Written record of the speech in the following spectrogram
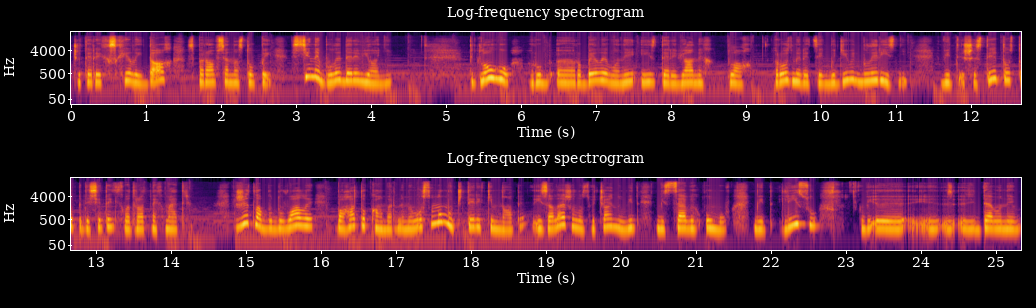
Чотирисхилий дах спирався на стовпи, стіни були дерев'яні. Підлогу е, робили вони із дерев'яних плах. Розміри цих будівель були різні від 6 до 150 квадратних метрів. Житла будували багатокамерними, в основному 4 кімнати, і залежало, звичайно, від місцевих умов, від лісу, е, де вони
